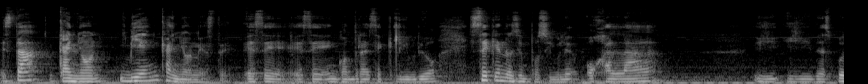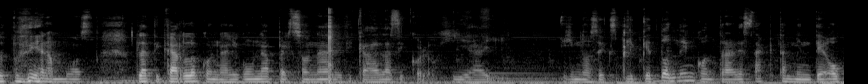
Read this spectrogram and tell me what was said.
está cañón, bien cañón este, ese, ese encontrar ese equilibrio. Sé que no es imposible, ojalá y, y, después pudiéramos platicarlo con alguna persona dedicada a la psicología y, y nos explique dónde encontrar exactamente o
